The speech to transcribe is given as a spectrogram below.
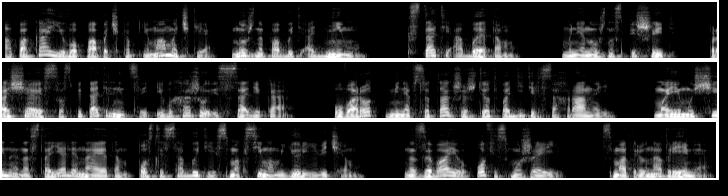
А пока его папочкам и мамочке нужно побыть одним. Кстати, об этом. Мне нужно спешить. Прощаюсь с воспитательницей и выхожу из садика. У ворот меня все так же ждет водитель с охраной. Мои мужчины настояли на этом после событий с Максимом Юрьевичем. Называю офис мужей. Смотрю на время.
